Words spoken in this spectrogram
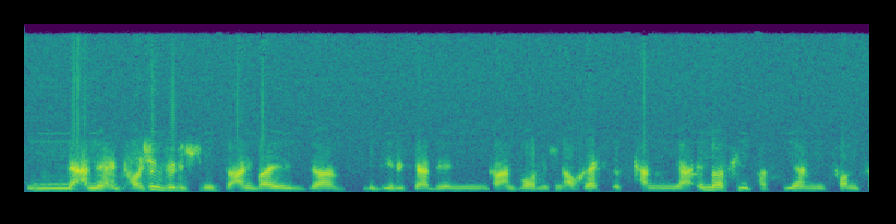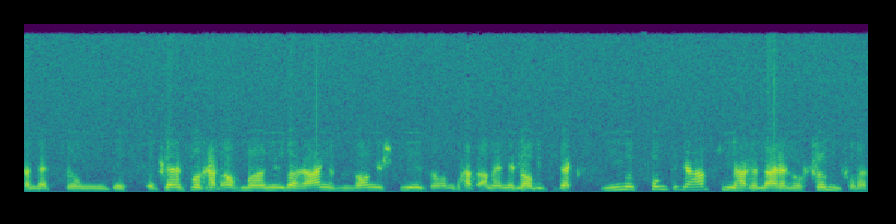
Ja, eine Enttäuschung würde ich nicht sagen, weil da gebe ich ja den Verantwortlichen auch recht. Es kann ja immer viel passieren von Verletzungen. Bis Flensburg hat auch mal eine überragende Saison gespielt und hat am Ende, glaube ich, sechs Minuspunkte gehabt. Kiel hatte leider nur fünf oder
